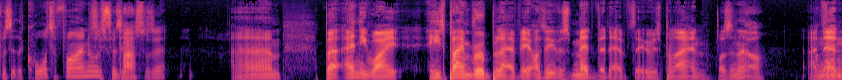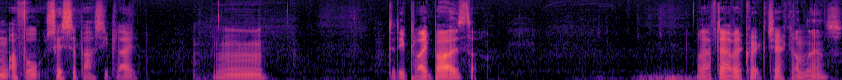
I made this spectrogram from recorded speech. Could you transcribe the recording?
was it the quarterfinals? Was it? pass, was it? Um, but anyway, he's playing Rublev. I think it was Medvedev that he was playing, wasn't it? Oh. and I then thought, I thought Tsitsipas he played. mm, did he play both? We'll have to have a quick check on this.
